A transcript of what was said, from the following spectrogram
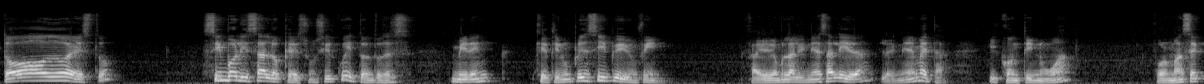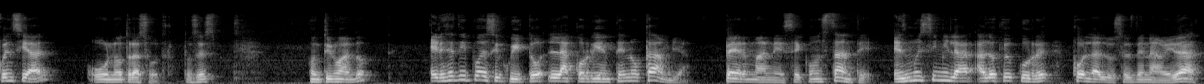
todo esto simboliza lo que es un circuito. Entonces miren que tiene un principio y un fin. Ahí vemos la línea de salida la línea de meta y continúa forma secuencial uno tras otro. Entonces Continuando, en ese tipo de circuito la corriente no cambia, permanece constante. Es muy similar a lo que ocurre con las luces de Navidad.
